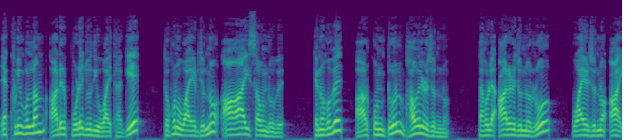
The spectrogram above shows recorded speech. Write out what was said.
এক্ষুনি বললাম আর এর পরে যদি ওয়াই থাকে তখন ওয়াইয়ের জন্য আই সাউন্ড হবে। কেন হবে? আর কন্ট্রোল ভাওয়েলের জন্য। তাহলে আর এর জন্য রো ওয়াইয়ের জন্য আই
